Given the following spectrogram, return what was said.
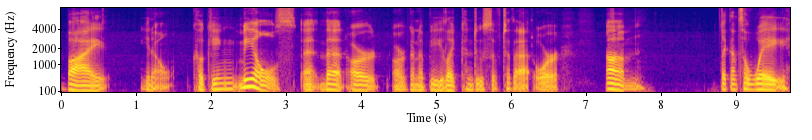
by, you know, cooking meals uh, that are are going to be like conducive to that or um like that's a way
